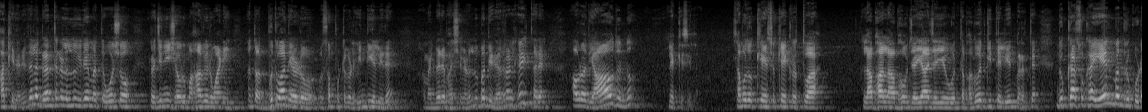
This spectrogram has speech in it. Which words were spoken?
ಹಾಕಿದ್ದಾನೆ. ಇದೆಲ್ಲ ಗ್ರಂಥಗಳಲ್ಲೂ ಇದೆ ಮತ್ತು ಓಶೋ, ರಜನೀಶ್ ಅವರು ಮಹಾವೀರ್ ವಾಣಿ ಅಂತ ಅದ್ಭುತವಾದ ಎರಡು ಸಂಪುಟಗಳು ಹಿಂದಿಯಲ್ಲಿದೆ. ಆಮೇಲೆ ಬೇರೆ ಭಾಷೆಗಳಲ್ಲೂ ಬಂದಿದೆ. ಅದರಲ್ಲಿ ಹೇಳ್ತಾರೆ, ಅವರು ಅದು ಯಾವುದನ್ನು ಲೆಕ್ಕಿಸಿಲ್ಲ. ಸಮದುಃಖೇ ಸುಖೇ ಕೃತ್ವ, ಲಾಭ ಲಾಭವು ಜಯ ಜಯವು ಅಂತ ಭಗವದ್ಗೀತೆಯಲ್ಲಿ ಏನು ಬರುತ್ತೆ? ದುಃಖ ಸುಖ ಏನು ಬಂದರೂ ಕೂಡ,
